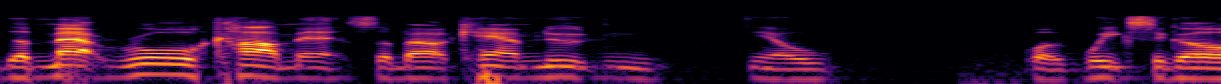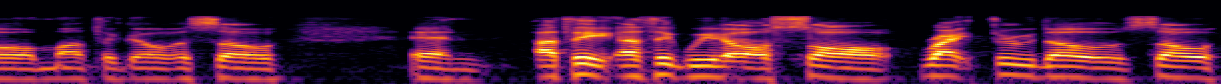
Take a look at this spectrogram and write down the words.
the Matt Rhule comments about Cam Newton, you know, what weeks ago, a month ago or so, and I think I think we all saw right through those. So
